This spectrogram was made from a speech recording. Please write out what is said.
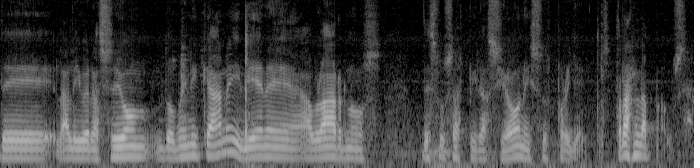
de la Liberación Dominicana y viene a hablarnos de sus aspiraciones y sus proyectos. Tras la pausa.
